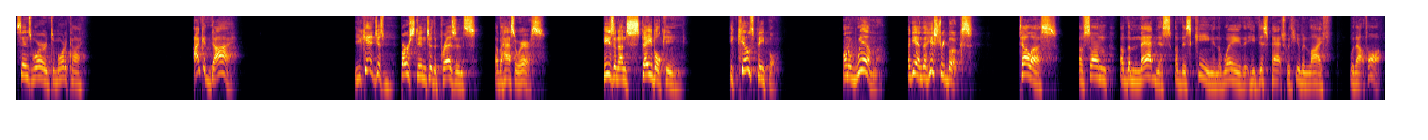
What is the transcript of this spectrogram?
sends word to Mordecai I could die. You can't just burst into the presence of Ahasuerus. He's an unstable king. He kills people on a whim. Again, the history books tell us of some of the madness of this king and the way that he dispatched with human life without thought.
